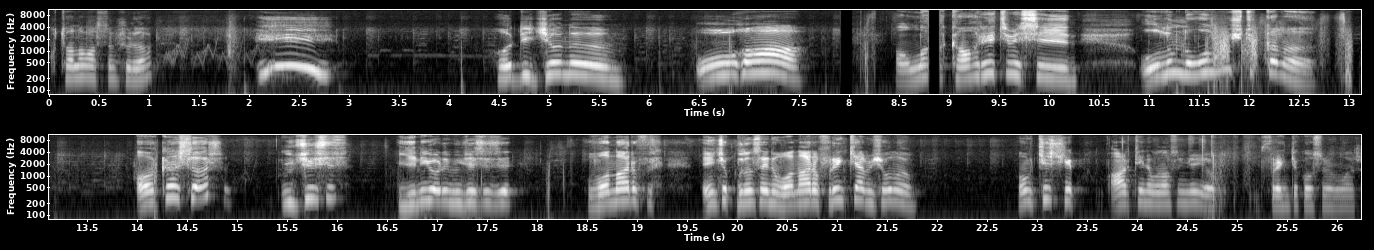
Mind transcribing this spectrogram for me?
kutu alamazsın şurada. Hii! Hadi canım. Oha. Allah kahretmesin. Oğlum ne olmuş dükkana? Arkadaşlar ücretsiz. Yeni gördüm ücretsizi. Vanara Fr- en çok buna sayının Vanara Frank gelmiş oğlum. Oğlum keşke RT'ne bundan sonra yok. Frank'te kostümüm var.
